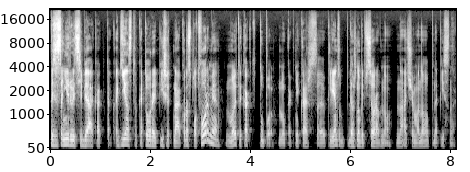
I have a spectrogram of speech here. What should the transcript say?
позиционировать себя как так, агентство, которое пишет на кросс-платформе, ну, это как-то тупо. Ну, как мне кажется, клиенту должно быть все равно, на чем оно написано.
